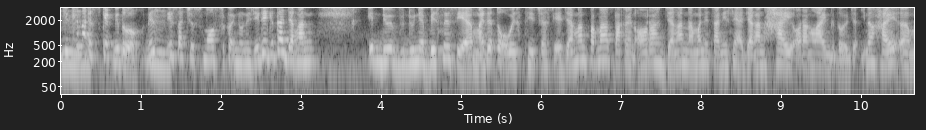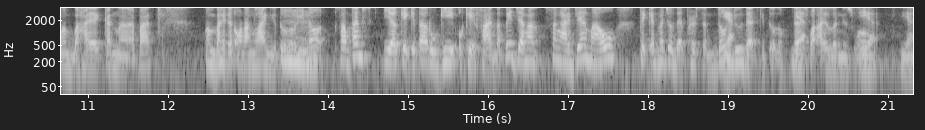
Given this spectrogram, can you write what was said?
You cannot escape gitu loh. This is such a small circle in Indonesia. Jadi kita jangan in du- dunia bisnis ya, my dad tuh always teach us ya, jangan pernah takain orang, jangan namanya Chinese-nya, jangan high orang lain gitu loh. You know, high uh, membahayakan apa membahayakan orang lain gitu loh. You know, sometimes ya oke kita rugi, oke fine, tapi jangan sengaja mau take advantage of that person. Don't Yeah. do that gitu loh. That's Yeah. what I learned as well. Iya, ya,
